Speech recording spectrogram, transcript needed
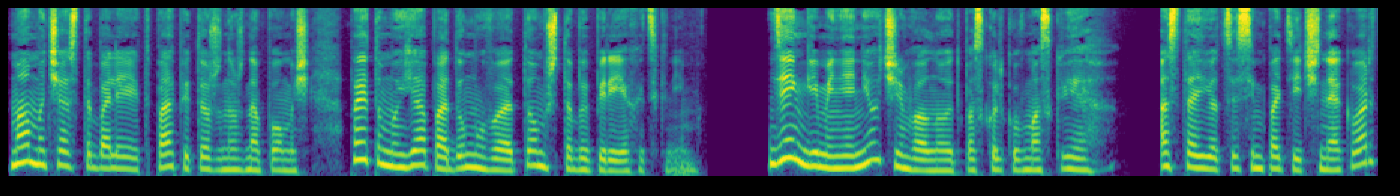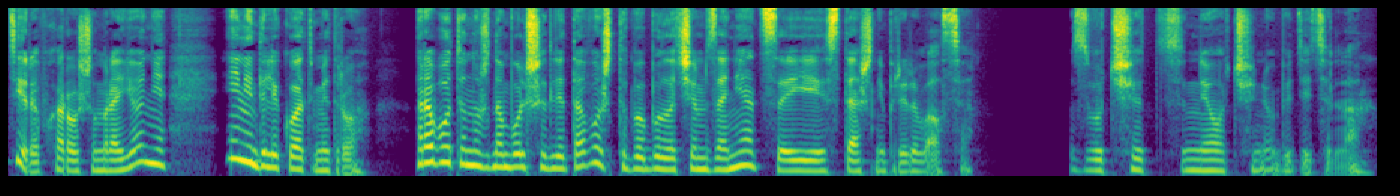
мама часто болеет, папе тоже нужна помощь, поэтому я подумываю о том, чтобы переехать к ним. Деньги меня не очень волнуют, поскольку в Москве остается симпатичная квартира в хорошем районе и недалеко от метро. Работа нужна больше для того, чтобы было чем заняться, и стаж не прерывался. Звучит не очень убедительно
